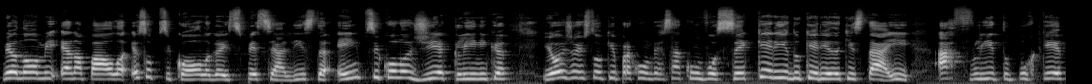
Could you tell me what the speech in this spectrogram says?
Meu nome é Ana Paula, eu sou psicóloga, especialista em psicologia clínica e hoje eu estou aqui para conversar com você, querido, querida que está aí aflito porque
